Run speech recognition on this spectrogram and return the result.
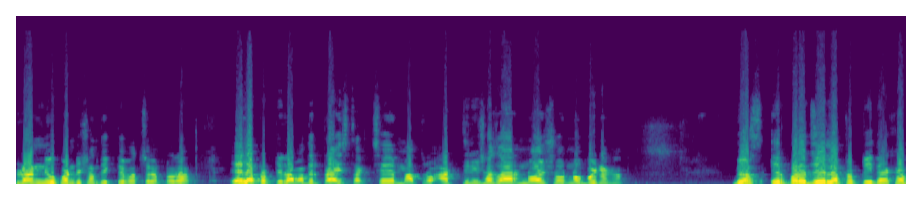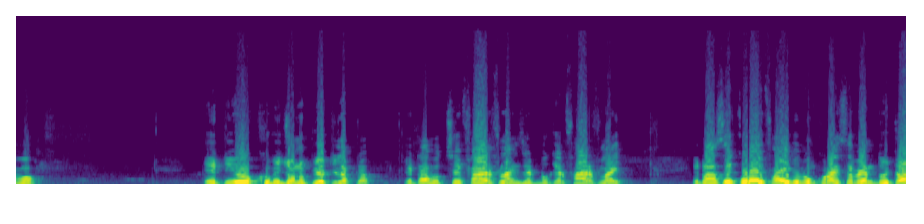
ব্র্যান্ড নিউ কন্ডিশন দেখতে পাচ্ছেন আপনারা। এই ল্যাপটপটির আমাদের প্রাইস থাকছে মাত্র আটত্রিশ হাজার নয়শো নব্বই টাকা। বিকজ এরপরে যে ল্যাপটপটি দেখাবো, এটিও খুবই জনপ্রিয় একটি ল্যাপটপ। এটা হচ্ছে ফায়ারফ্লাই জেটবুকের ফায়ারফ্লাই এটা আছে কোরাই ফাইভ এবং কোরাই সেভেন দুইটা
